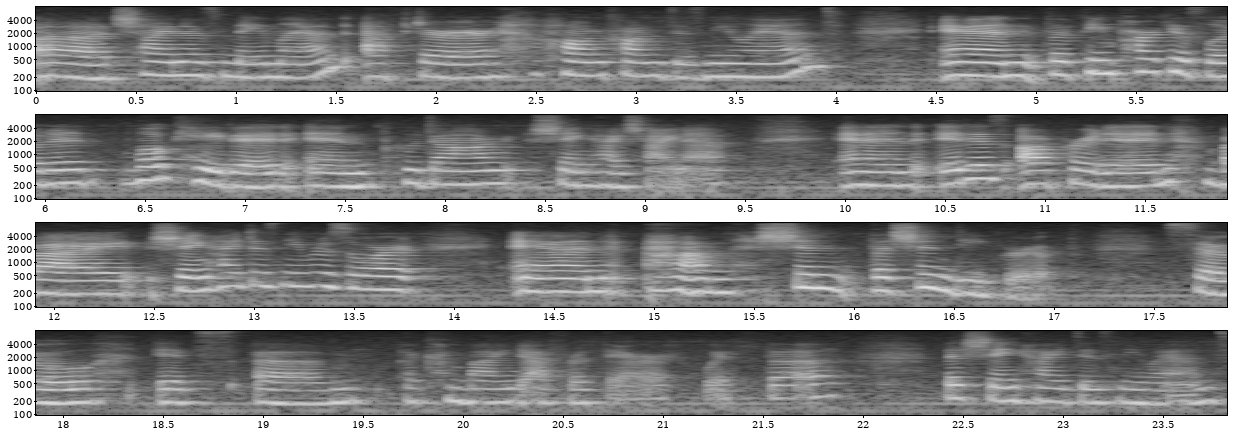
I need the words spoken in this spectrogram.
uh, China's mainland after Hong Kong Disneyland. And the theme park is loaded, located in Pudong, Shanghai, China. And it is operated by Shanghai Disney Resort and um, Shin, the Shendi Group. So it's um, a combined effort there with the, the Shanghai Disneyland.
